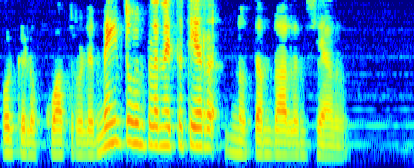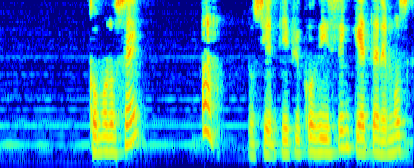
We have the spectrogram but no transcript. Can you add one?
porque los cuatro elementos en planeta Tierra no están balanceados. ¿Cómo lo sé? Ah, los científicos dicen que tenemos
